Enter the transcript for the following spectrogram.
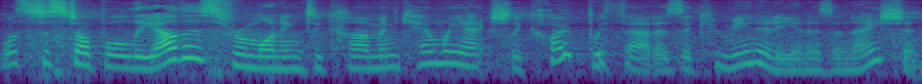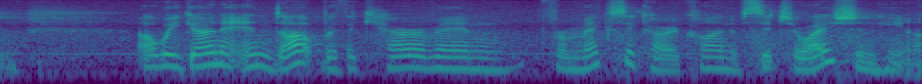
what's to stop all the others from wanting to come? And can we actually cope with that as a community and as a nation? Are we going to end up with a caravan from Mexico kind of situation here?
